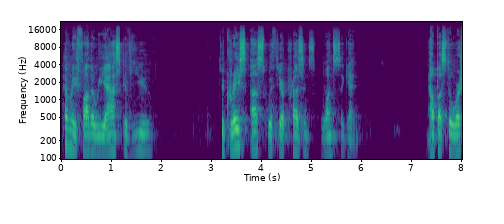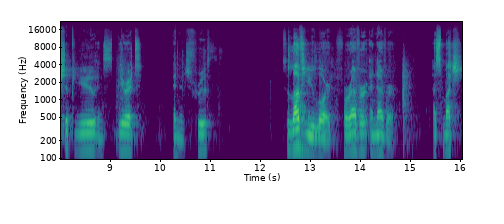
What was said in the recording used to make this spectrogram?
Heavenly Father, we ask of you to grace us with your presence once again. Help us to worship you in spirit and in truth. To love you, Lord, forever and ever, as much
